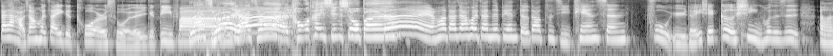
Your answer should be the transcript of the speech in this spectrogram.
大家好像会在一个托儿。所的一个地方，That's right, That's right，投胎先修班。对，然后大家会在那边得到自己天生赋予的一些个性，或者是呃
